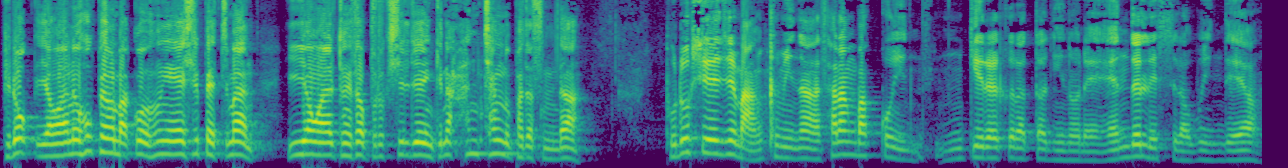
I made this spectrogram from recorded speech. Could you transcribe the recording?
비록 영화는 혹평을 받고 흥행에 실패했지만 이 영화를 통해서 브룩실즈의 인기는 한층 높아졌습니다. 브룩 실즈만큼이나 사랑받고 인- 인기를 끌었던 이 노래 Endless Love인데요.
